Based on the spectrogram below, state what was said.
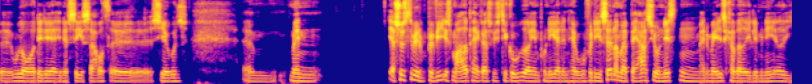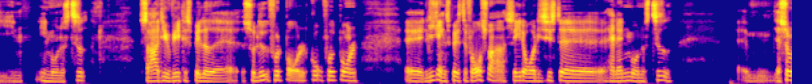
øh, udover det der NFC South øh, cirkus. Øh, men jeg synes, det vil bevise meget Packers, hvis de går ud og imponerer den her uge. Fordi selvom at Bears jo næsten matematisk har været elimineret i en, i en måneds tid, så har de jo virkelig spillet uh, solid fodbold, god fodbold. uh, ligaens bedste forsvar, set over de sidste uh, halvanden måneds tid. Øh, jeg så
